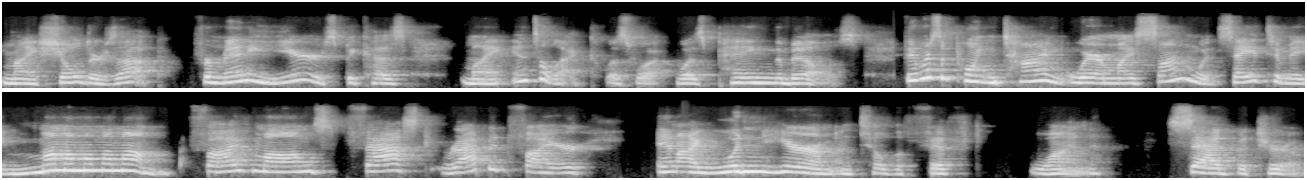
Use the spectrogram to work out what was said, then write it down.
my shoulders up for many years because my intellect was what was paying the bills. There was a point in time where my son would say to me, Mom, Mom, Mom, Mom, five moms, fast, rapid fire, and I wouldn't hear them until the fifth one. Sad but true.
